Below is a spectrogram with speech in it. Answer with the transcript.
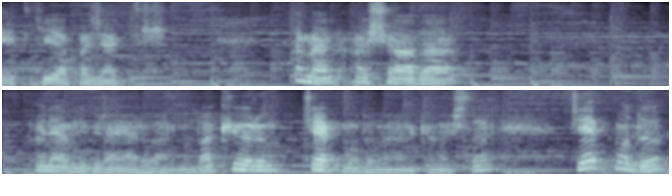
etki yapacaktır. Hemen aşağıda önemli bir ayar var mı bakıyorum. Cep modu var arkadaşlar. Cep modu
